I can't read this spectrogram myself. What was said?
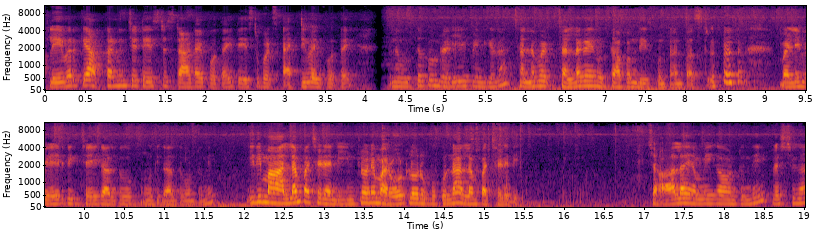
ఫ్లేవర్కే అక్కడి నుంచే టేస్ట్ స్టార్ట్ అయిపోతాయి టేస్ట్ బడ్స్ యాక్టివ్ అయిపోతాయి. నా ఉత్తప్పం రెడీ అయిపోయింది కదా చల్లబ చల్లగైన ఉత్తాపం తీసుకుంటాను ఫస్ట్. మళ్ళీ వేడిది చేయగలుగుతూ మూతి కాలుతూ ఉంటుంది. ఇది మా అల్లం పచ్చడి అండి ఇంట్లోనే మా రోట్లో రుబ్బుకున్న అల్లం పచ్చడిది. చాలా ఎమ్మీగా ఉంటుంది ఫ్రెష్గా.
